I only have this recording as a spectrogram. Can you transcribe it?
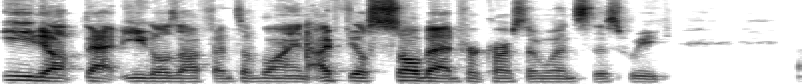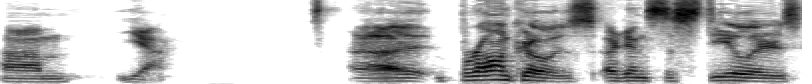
eat up that Eagles offensive line. I feel so bad for Carson Wentz this week. Um, yeah. Uh, Broncos against the Steelers.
